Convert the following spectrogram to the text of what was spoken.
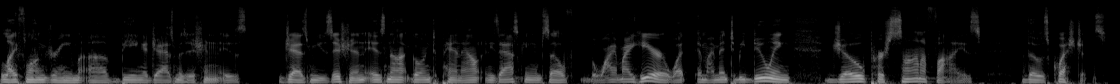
lifelong dream of being a jazz musician is jazz musician is not going to pan out and he's asking himself, why am I here? What am I meant to be doing? Joe personifies those questions.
